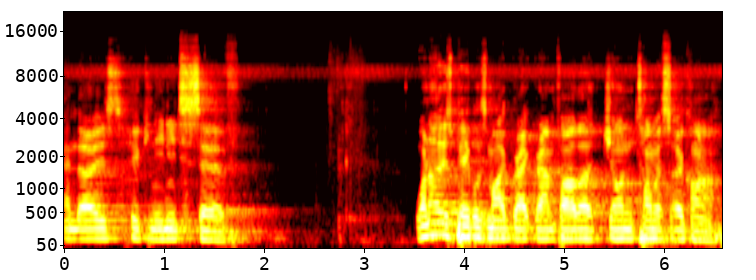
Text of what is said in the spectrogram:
and those who continue to serve. One of those people is my great grandfather, John Thomas O'Connor.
